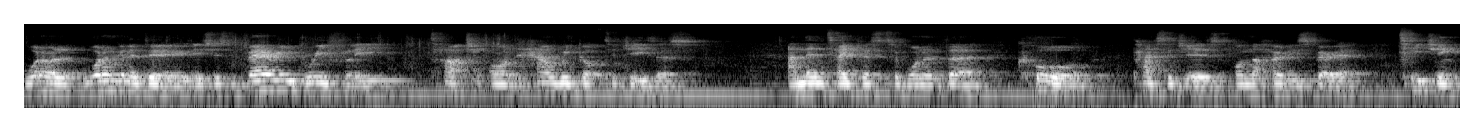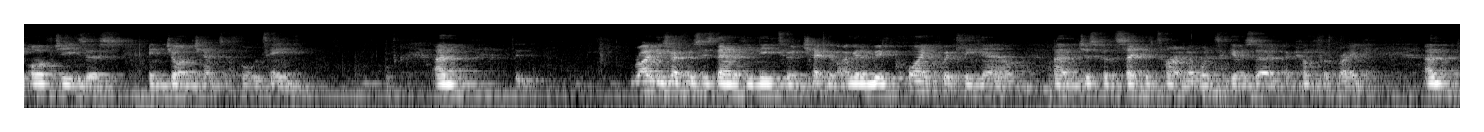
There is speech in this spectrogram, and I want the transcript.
what, I, what I'm going to do is just very briefly touch on how we got to Jesus and then take us to one of the core passages on the Holy Spirit, teaching of Jesus in John chapter 14. Um, write these references down if you need to and check them. I'm going to move quite quickly now, um, just for the sake of time. I want to give us a, a comfort break. Um,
